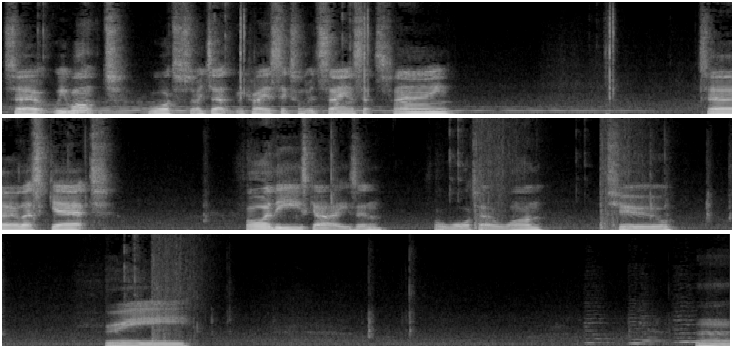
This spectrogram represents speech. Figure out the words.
So we want water storage that requires 600 science, that's fine. So let's get four of these guys in for water. One, two, three. Hmm.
